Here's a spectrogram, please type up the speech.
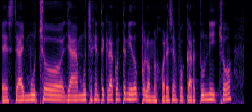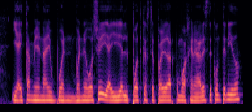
este, hay mucho, ya mucha gente crea contenido, pues lo mejor es enfocar tu nicho y ahí también hay buen, buen negocio y ahí el podcast te puede ayudar como a generar este contenido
